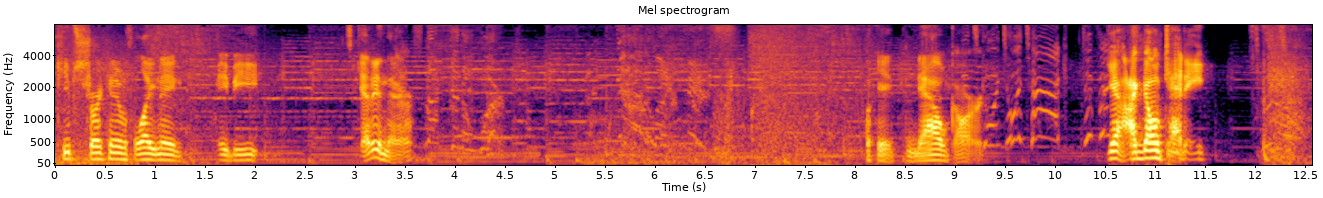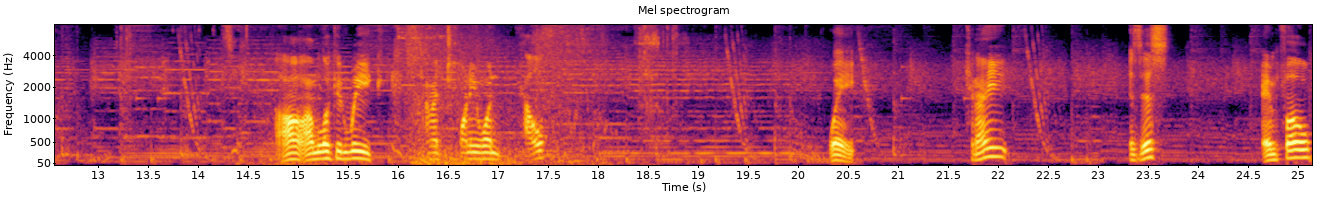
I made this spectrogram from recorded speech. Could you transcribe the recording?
Keep striking it with lightning. Maybe there. Work. Get my face. Okay, now guard. Yeah, I know, Teddy. Oh, I'm looking weak. I'm at 21 health. Wait. Can I... Is this... Info?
